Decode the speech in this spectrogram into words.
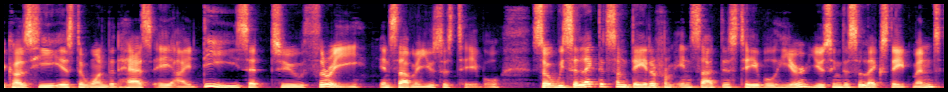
because he is the one that has a ID set to three inside my users table. So we selected some data from inside this table here using the select statement,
